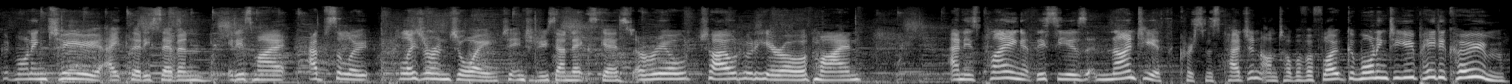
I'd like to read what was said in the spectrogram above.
Good morning to you, 837. It is my absolute pleasure and joy to introduce our next guest, a real childhood hero of mine, and is playing at this year's 90th Christmas pageant on top of a float. Good morning to you, Peter Combe.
